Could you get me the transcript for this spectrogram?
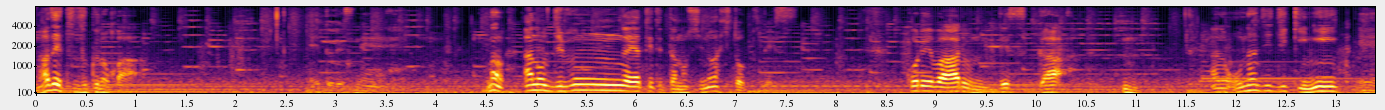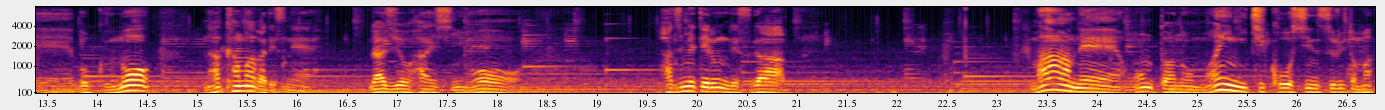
なぜ続くのか。えっ、とですね。まああの自分がやってて楽しいのは一つです。これはあるんですが、うん、あの同じ時期に、えー、僕の仲間がですねラジオ配信を始めてるんですがまあねほんとあの毎日更新する人ま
